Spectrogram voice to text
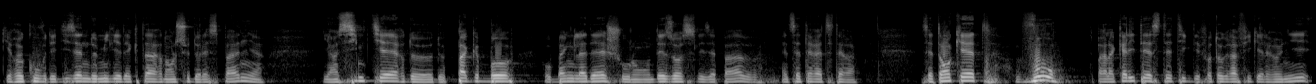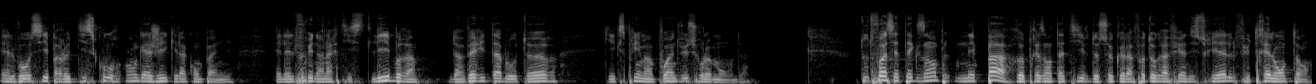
qui recouvrent des dizaines de milliers d'hectares dans le sud de l'Espagne. Il y a un cimetière de paquebots au Bangladesh où l'on désosse les épaves, etc., etc. Cette enquête vaut par la qualité esthétique des photographies qu'elle réunit, elle vaut aussi par le discours engagé qui l'accompagne. Elle est le fruit d'un artiste libre, d'un véritable auteur qui exprime un point de vue sur le monde. Toutefois, cet exemple n'est pas représentatif de ce que la photographie industrielle fut très longtemps,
